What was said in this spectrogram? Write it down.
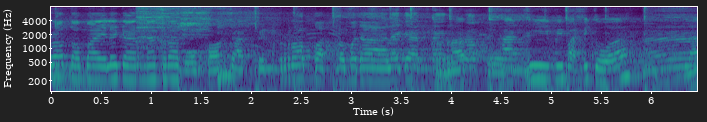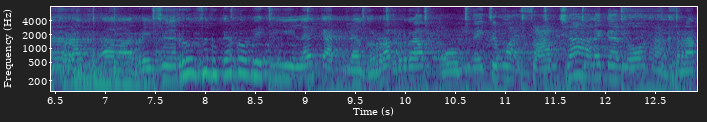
รอบต่อไปแล้วกันนะครับผมขอจัดเป็นรอบบัตรธรรมดาแล้วกันนะคครัรับบผมท่านที่มีบัตรมีตั๋วอ่าน นะครับอ่าเรียนเชิญร่วมสนุกด้านบนเวทีแล้วกันนะครับรับผมในจังหวะสามชาแล้วกันเนาะอะ ครับ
